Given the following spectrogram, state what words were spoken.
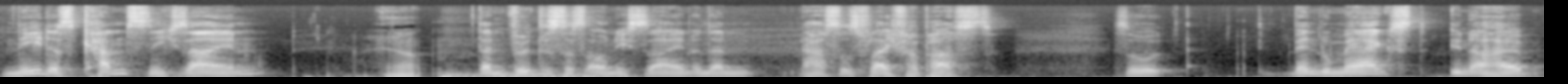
nee, das kann es nicht sein, Ja. dann wird es das auch nicht sein und dann hast du es vielleicht verpasst. So, wenn du merkst, innerhalb,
